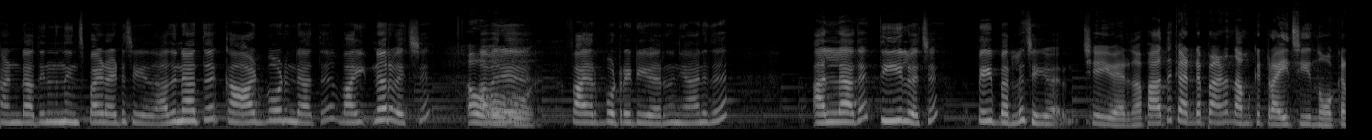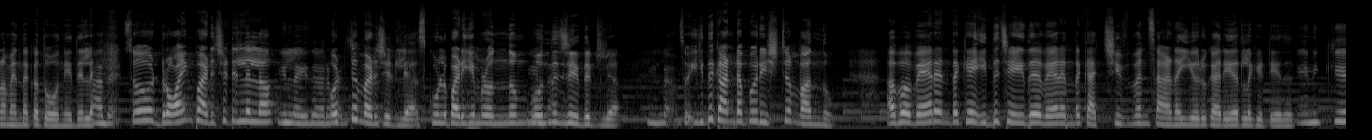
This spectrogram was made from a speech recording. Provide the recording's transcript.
കണ്ട് അതിൽ നിന്ന് ഇൻസ്പയർഡ് ആയിട്ട് ചെയ്തത്. അതിനകത്ത് കാർഡ് ബോർഡിന്റെ അകത്ത് വൈറ്റ്നർ വെച്ച് അവർ ഫയർ പോർട്രേറ്റ് ചെയ്യുമായിരുന്നു ഞാനിത് അല്ലാതെ തീയിൽ വെച്ച് പേപ്പറിൽ ചെയ്യുമായിരുന്നു ചെയ്യുമായിരുന്നു അപ്പൊ അത് കണ്ടപ്പോഴാണ് നമുക്ക് ട്രൈ ചെയ്ത് നോക്കണം എന്നൊക്കെ തോന്നിയത് അല്ലേ? സോ ഡ്രോയിങ് പഠിച്ചിട്ടില്ലല്ലോ? ഇല്ല ഇതുവരെ ഒട്ടും പഠിച്ചിട്ടില്ല. സ്കൂളിൽ പഠിക്കുമ്പോഴൊന്നും ഒന്നും ചെയ്തിട്ടില്ല. സോ ഇത് കണ്ടപ്പോൾ ഒരു ഇഷ്ടം വന്നു. അപ്പോൾ വേറെ എന്തൊക്കെ ഇത് ചെയ്ത് വേറെ എന്തൊക്കെ അച്ചീവ്മെന്റ്സ് ആണ് ഈ ഒരു കരിയറിൽ കിട്ടിയത്? എനിക്ക്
